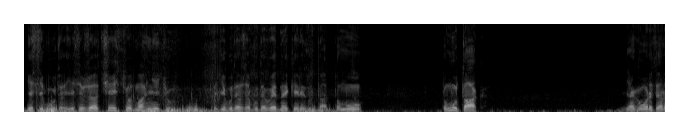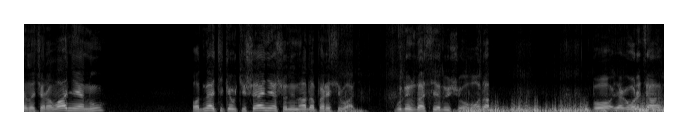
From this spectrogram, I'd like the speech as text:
Якщо буде, якщо вже очистю від магнітю, тоді буде вже буде видно, який результат. Тому, тому так. Як говориться, розочарування, ну, одне тільки втішення, що не треба пересівати. Будемо ждати слідуючого года. Бо, як говориться,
